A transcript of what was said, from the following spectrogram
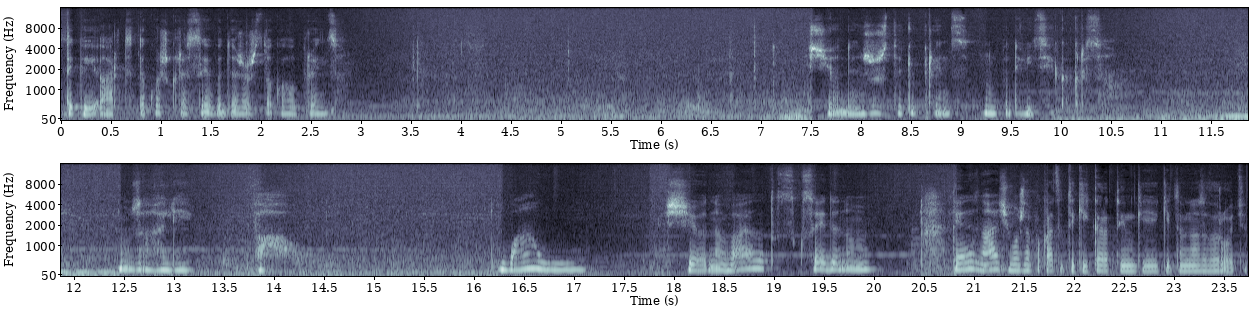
такий арт також красивий до жорстокого принца. Ще один жорстокий принц. Ну, подивіться, яка краса. Ну, взагалі. Вау! Вау! Ще одна Вайлет з Ксейденом. Я не знаю, чи можна показати такі картинки, які там на звороті.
